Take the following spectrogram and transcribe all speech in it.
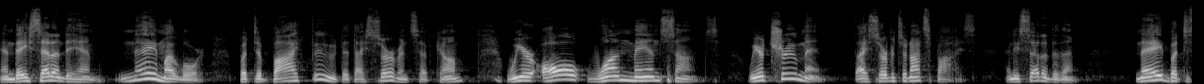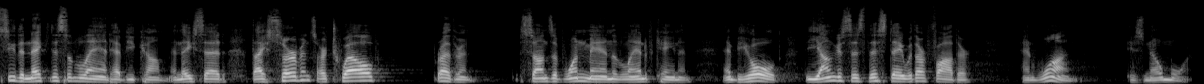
And they said unto him, Nay, my Lord, but to buy food that thy servants have come. We are all one man's sons. We are true men Thy servants are not spies. And he said unto them, Nay, but to see the nakedness of the land have ye come. And they said, Thy servants are twelve brethren, sons of one man in the land of Canaan. And behold, the youngest is this day with our father, and one is no more.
